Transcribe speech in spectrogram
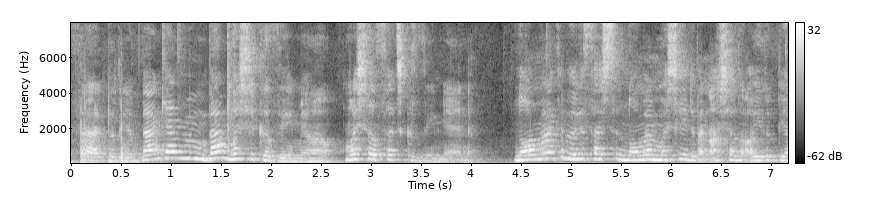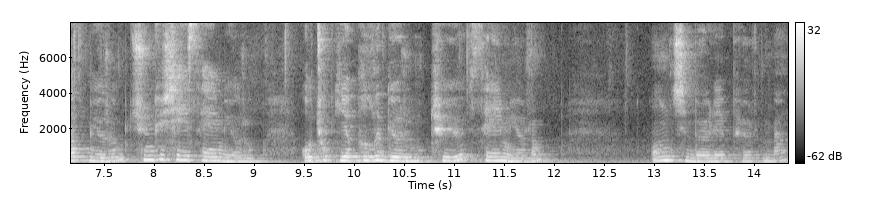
güzel duruyor. Ben kendimi ben maşa kızıyım ya. Maşalı saç kızıyım yani. Normalde böyle saçları normal maşaydı ben aşağıda ayırıp yapmıyorum. Çünkü şeyi sevmiyorum. O çok yapılı görüntüyü sevmiyorum. Onun için böyle yapıyorum ben.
